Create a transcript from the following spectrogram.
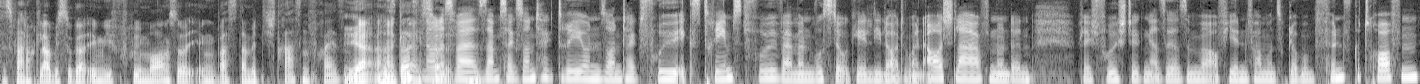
Das war doch, glaube ich, sogar irgendwie früh morgens oder irgendwas, damit die Straßen frei sind. Ja, aha, das genau. das? Genau, das war Samstag-Sonntag-Dreh und Sonntag früh extremst früh, weil man wusste, okay, die Leute wollen ausschlafen und dann vielleicht frühstücken. Also da sind wir auf jeden Fall, haben uns, glaube ich, um fünf getroffen.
